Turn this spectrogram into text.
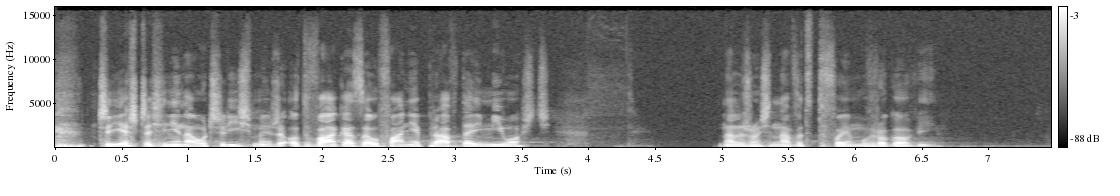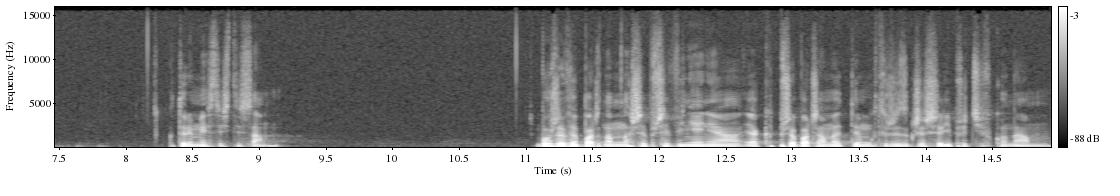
Czy jeszcze się nie nauczyliśmy, że odwaga, zaufanie, prawda i miłość należą się nawet Twojemu wrogowi, którym jesteś Ty sam? Boże, wybacz nam nasze przewinienia, jak przebaczamy tym, którzy zgrzeszyli przeciwko nam.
